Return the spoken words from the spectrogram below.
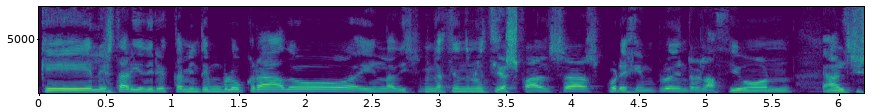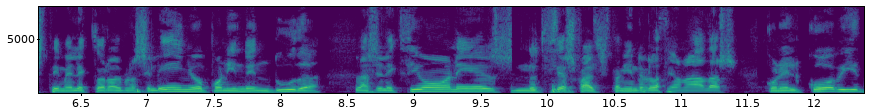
que él estaría directamente involucrado en la diseminación de noticias falsas, por ejemplo, en relación al sistema electoral brasileño, poniendo en duda las elecciones, noticias falsas también relacionadas con el COVID.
